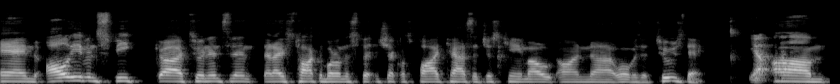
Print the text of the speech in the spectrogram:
And I'll even speak uh, to an incident that I talked about on the Spittin' Chiclets podcast that just came out on uh, what was it Tuesday? Yeah. Um,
